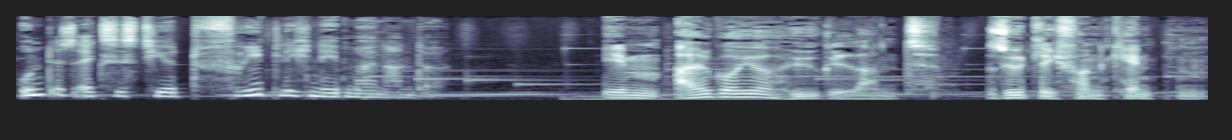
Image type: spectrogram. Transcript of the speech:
und es existiert friedlich nebeneinander. Im Allgäuer Hügelland, südlich von Kempten,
